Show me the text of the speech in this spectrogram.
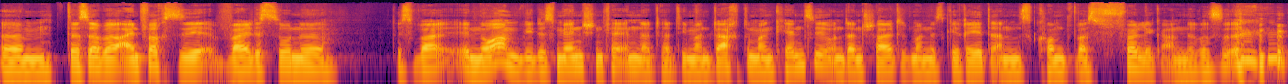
ähm, das aber einfach sehr, weil das so eine, das war enorm, wie das Menschen verändert hat. Die man dachte, man kennt sie und dann schaltet man das Gerät an, es kommt was völlig anderes. Mhm.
